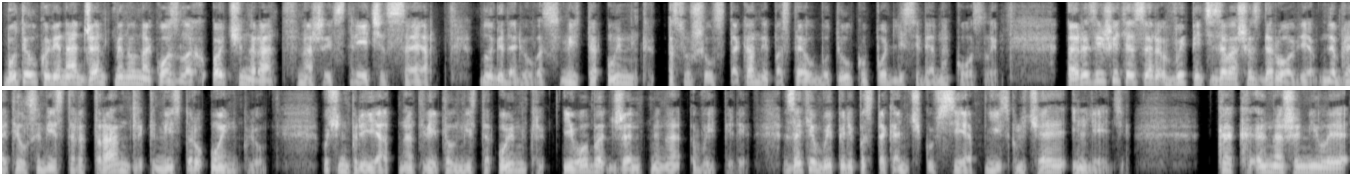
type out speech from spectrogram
«Бутылку вина джентльмену на козлах. Очень рад нашей встрече, сэр». «Благодарю вас». Мистер Уинг осушил стакан и поставил бутылку подле себя на козлы. «Разрешите, сэр, выпить за ваше здоровье?» — обратился мистер Трандль к мистеру Уинклю. «Очень приятно», — ответил мистер Уинкль, и оба джентльмена выпили. Затем выпили по стаканчику все, не исключая и леди. «Как наша милая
